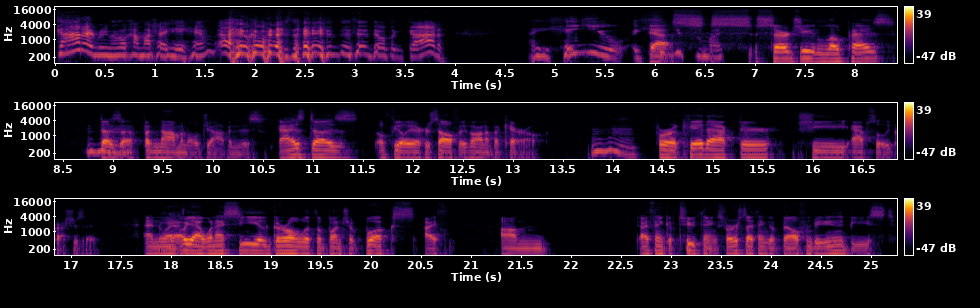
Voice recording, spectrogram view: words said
God, I remember how much I hate him. when I said this, I was like, God, I hate you. I hate Yeah, you so much. S- Sergi Lopez does Mhm, a phenomenal job in this, as does Ophelia herself, Ivana Baquero. mhm. For a kid actor, she absolutely crushes it. And when Yes. oh yeah, when I see a girl with a bunch of books, I th- um I think of two things. First, I think of Belle from Beauty and the Beast,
